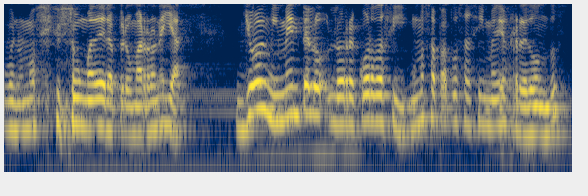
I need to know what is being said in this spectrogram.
Bueno, no sé si son madera, pero marrones ya. Yo en mi mente lo, recuerdo así, unos zapatos así medios redondos.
